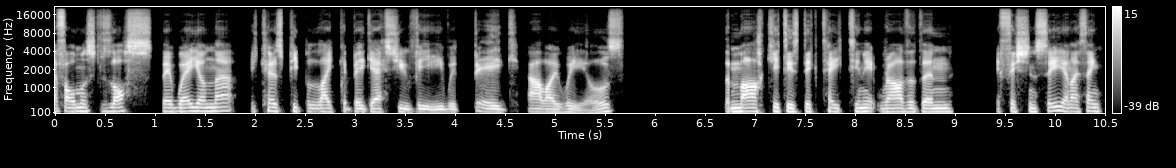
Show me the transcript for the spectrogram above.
have almost lost their way on that because people like a big SUV with big alloy wheels. The market is dictating it rather than efficiency. And I think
